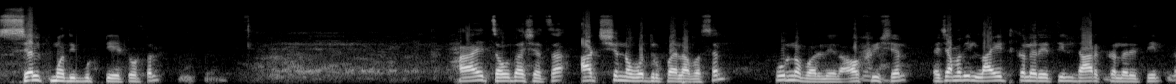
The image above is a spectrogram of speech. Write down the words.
सेल्फमध्ये बुट्टी आहे टोटल हा आहे चौदाशेचा आठशे नव्वद रुपयाला बसेल. पूर्ण भरलेला ऑफिशियल याच्यामध्ये लाइट कलर येतील डार्क कलर येतील.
